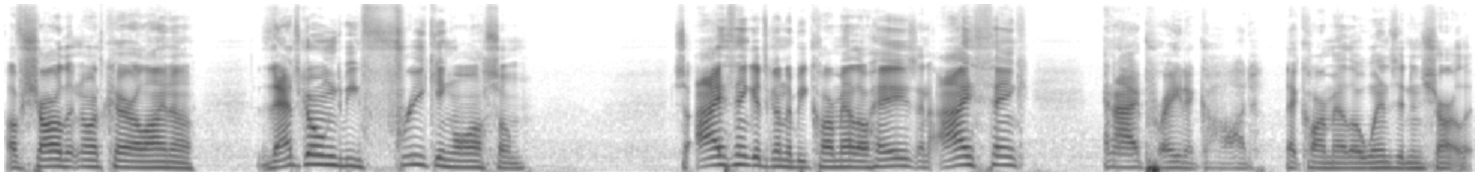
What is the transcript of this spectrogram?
of Charlotte, North Carolina. That's going to be freaking awesome. So I think it's going to be Carmelo Hayes, and I think And I pray to God that Carmelo wins it in Charlotte.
